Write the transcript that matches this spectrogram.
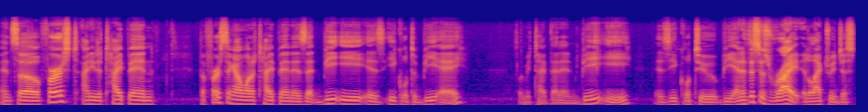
And so first, I need to type in, the first thing I want to type in is that BE is equal to BA. So let me type that in. BE is equal to B. And if this is right, it'll actually just,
